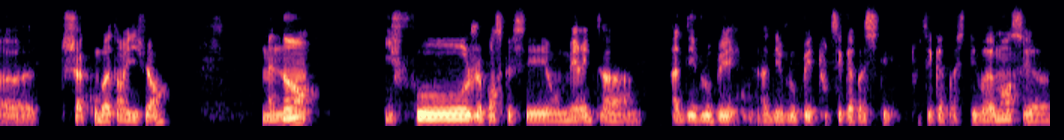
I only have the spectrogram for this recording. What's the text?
Euh, chaque combattant est différent. Maintenant, il faut, je pense que c'est, on mérite à, développer, à développer toutes ces capacités, toutes ces capacités. Vraiment, c'est euh,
